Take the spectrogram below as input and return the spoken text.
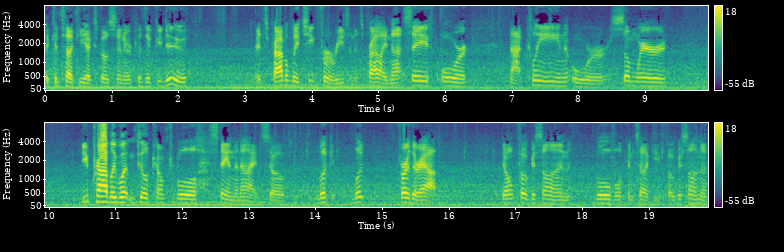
the Kentucky Expo Center because if you do, it's probably cheap for a reason. It's probably not safe or not clean or somewhere you probably wouldn't feel comfortable staying the night. So look look further out. Don't focus on Louisville, Kentucky. Focus on the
